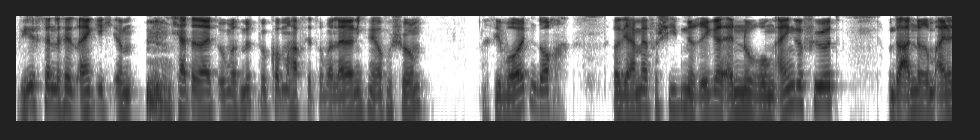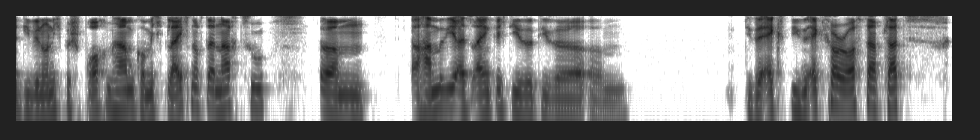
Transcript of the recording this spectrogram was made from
Wie ist denn das jetzt eigentlich? Ähm, ich hatte da jetzt irgendwas mitbekommen, habe es jetzt aber leider nicht mehr auf dem Schirm. Sie wollten doch, also sie haben ja verschiedene Regeländerungen eingeführt, unter anderem eine, die wir noch nicht besprochen haben, komme ich gleich noch danach zu. Ähm, haben sie als eigentlich diese, diese, ähm, diese ex, diesen extra Roster-Platz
